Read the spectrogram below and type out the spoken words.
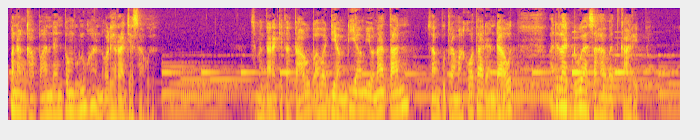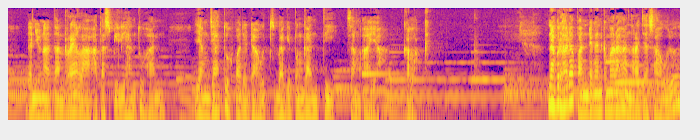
penangkapan dan pembunuhan oleh Raja Saul. Sementara kita tahu bahwa diam-diam Yonatan, sang putra mahkota dan Daud adalah dua sahabat karib, dan Yonatan rela atas pilihan Tuhan yang jatuh pada Daud sebagai pengganti sang ayah kelak. Nah, berhadapan dengan kemarahan Raja Saul,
